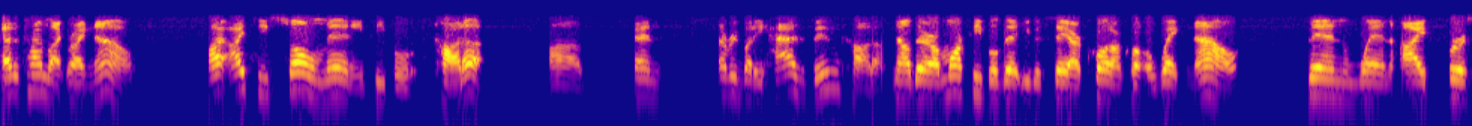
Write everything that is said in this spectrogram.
at a time like right now, I, I see so many people caught up, uh, and everybody has been caught up. Now, there are more people that you could say are quote unquote awake now than when I first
